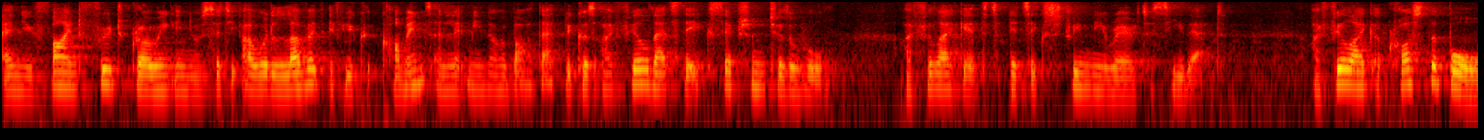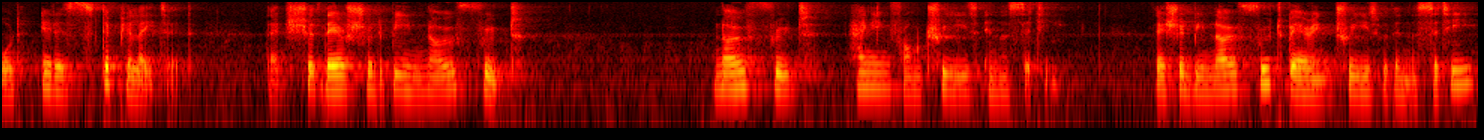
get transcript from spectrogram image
and you find fruit growing in your city, I would love it if you could comment and let me know about that because I feel that's the exception to the rule. I feel like it's, it's extremely rare to see that. I feel like across the board it is stipulated that should, there should be no fruit, no fruit hanging from trees in the city. There should be no fruit bearing trees within the city.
